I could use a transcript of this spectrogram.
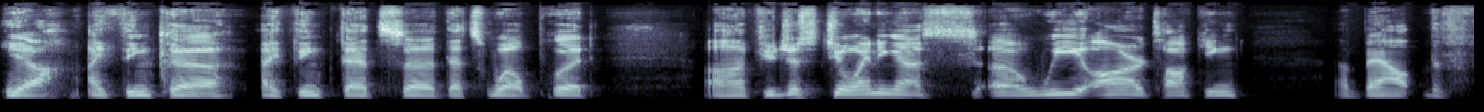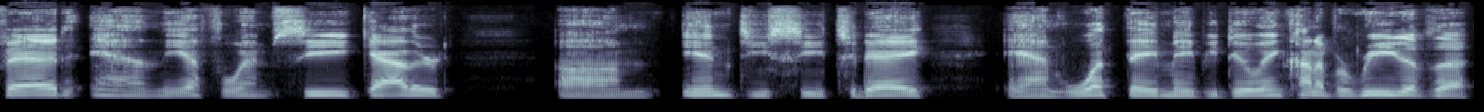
Yeah, I think uh, I think that's uh, that's well put. Uh, if you're just joining us, uh, we are talking about the Fed and the FOMC gathered um, in DC today and what they may be doing. Kind of a read of the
